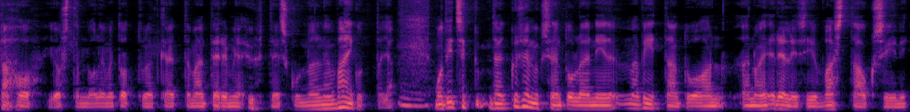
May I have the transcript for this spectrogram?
taho, josta me olemme tottuneet käyttämään termiä yhteiskunnallinen vaikuttaja. Mm. Mutta itse tämän kysymykseen tulee, niin mä viittaan tuohon noihin edellisiin vastauksiin.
